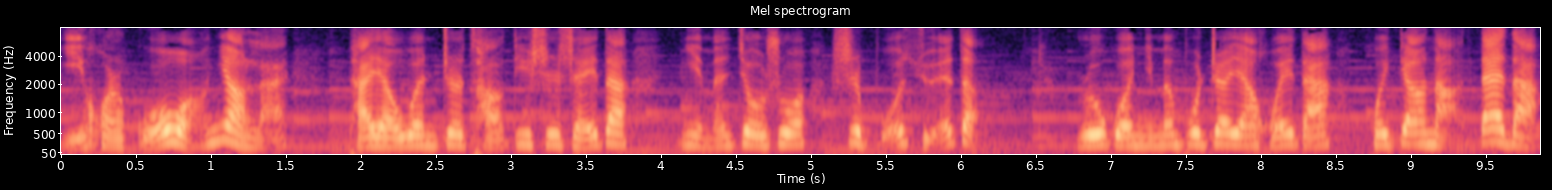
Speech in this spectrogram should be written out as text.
一会儿国王要来，他要问这草地是谁的，你们就说是伯爵的。如果你们不这样回答，会掉脑袋的。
